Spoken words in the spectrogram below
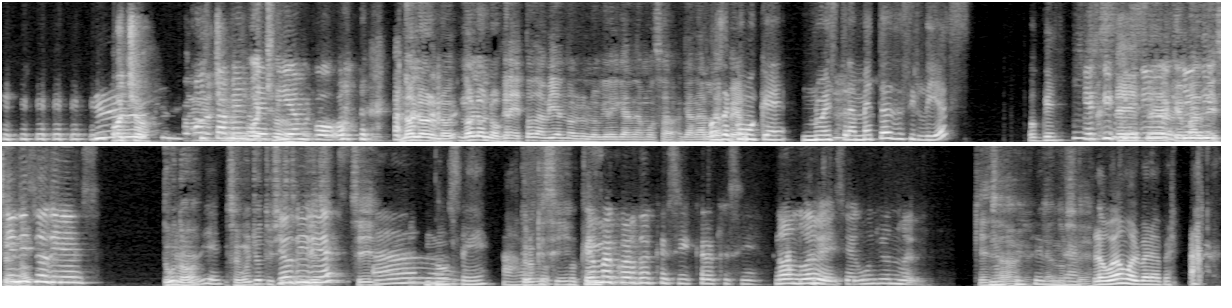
Ocho. Justamente tiempo. No lo, no lo logré, todavía no lo logré, ganamos a ganar la O sea, como que nuestra meta es decir 10. ¿O qué? Es que, ¿quién, hizo 10? Tú no, según yo tú hiciste ¿Yo di 10? Sí. Ah, no sé. Ah, creo que sí. Yo me acuerdo que sí, creo que sí. No, 9, según yo 9. ¿Quién sabe? ya no sé. Lo voy a volver a ver.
